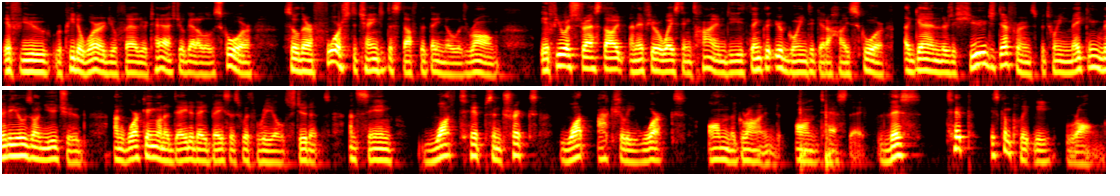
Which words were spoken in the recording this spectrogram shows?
if you repeat a word, you'll fail your test, you'll get a low score. So they're forced to change it to stuff that they know is wrong. If you are stressed out and if you're wasting time, do you think that you're going to get a high score? Again, there's a huge difference between making videos on YouTube and working on a day-to-day -day basis with real students and seeing what tips and tricks, what actually works on the ground on test day. This tip is completely wrong.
